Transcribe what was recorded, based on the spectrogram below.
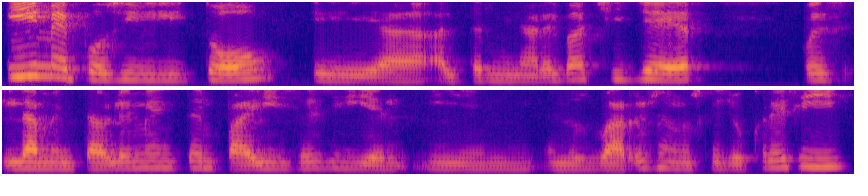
y me posibilitó eh, al terminar el bachiller, pues lamentablemente en países y, en, los barrios en los que yo crecí,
